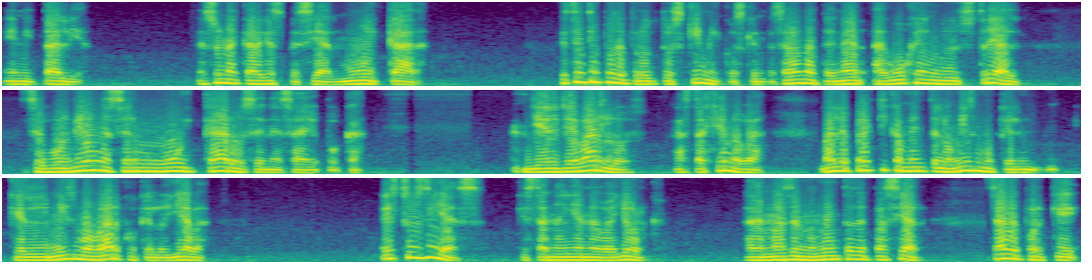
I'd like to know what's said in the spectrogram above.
en Italia. Es una carga especial, muy cara. Este tipo de productos químicos que empezaron a tener aguja industrial se volvieron a ser muy caros en esa época y el llevarlos hasta Génova vale prácticamente lo mismo que el, que el mismo barco que lo lleva. Estos días que están ahí en Nueva York, además del momento de pasear, sabe porque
